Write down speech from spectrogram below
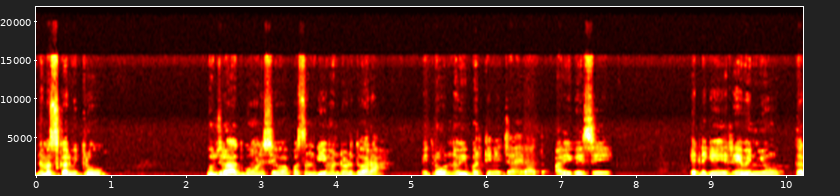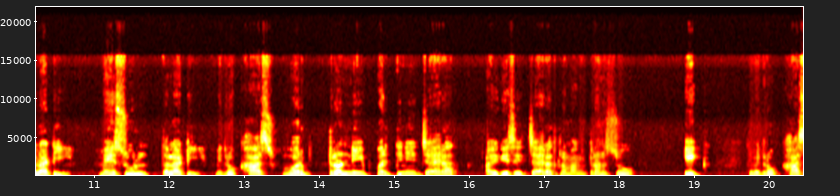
નમસ્કાર મિત્રો. ગુજરાત ગૌણ સેવા પસંદગી મંડળ દ્વારા મિત્રો નવી ભરતીની જાહેરાત આવી ગઈ છે. એટલે કે રેવન્યુ તલાટી, મહેસૂલ તલાટી, મિત્રો ખાસ વર્ગ ત્રણની ભરતીની જાહેરાત આવી ગઈ છે. જાહેરાત ક્રમાંક ત્રણસો એક. તો મિત્રો ખાસ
